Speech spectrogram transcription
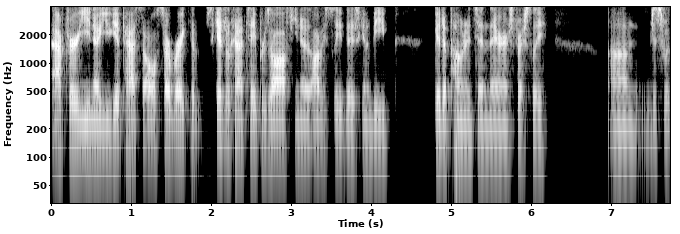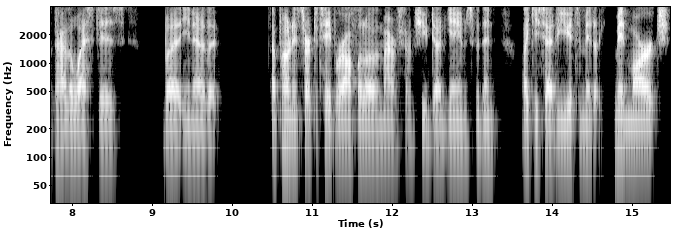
after you know you get past the All Star break, the schedule kind of tapers off. You know, obviously there's going to be good opponents in there, especially um, just with how the West is. But you know the opponents start to taper off a little. The Mavericks have a few dud games, but then, like you said, you get to mid mid March,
